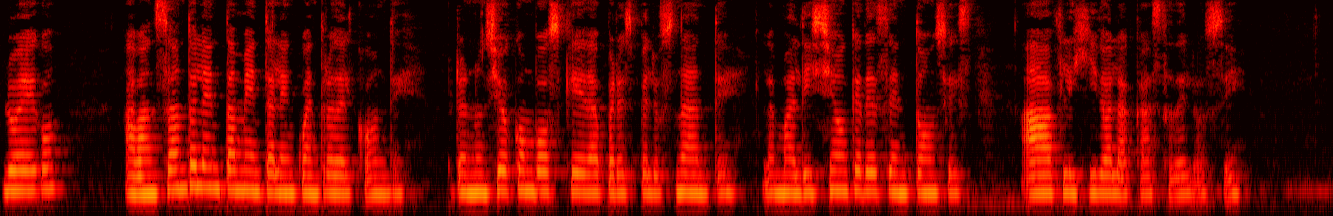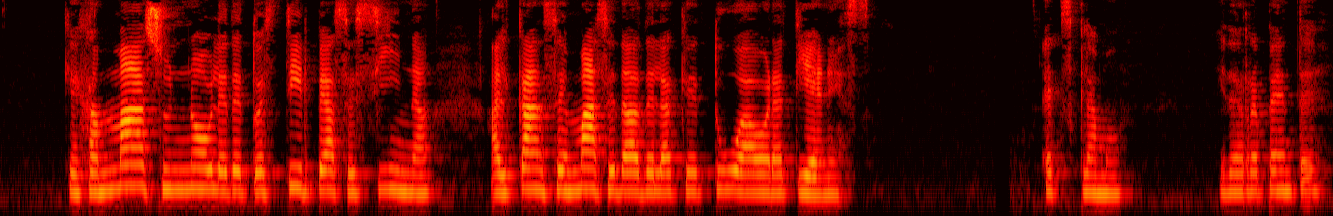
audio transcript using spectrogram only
Luego, Avanzando lentamente al encuentro del conde, pronunció con voz queda pero espeluznante la maldición que desde entonces ha afligido a la casta de los C. Que jamás un noble de tu estirpe asesina alcance más edad de la que tú ahora tienes. exclamó, y de repente,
